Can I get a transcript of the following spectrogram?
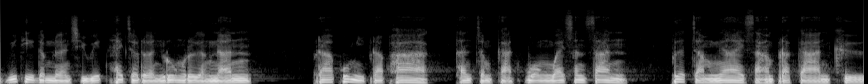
ตวิธีดำเนินชีวิตให้เจริญรุ่งเรืองนั้น พระผู้มีพระภาคท่านจำกัดวงไว้สั้นๆ เพื่อจำง่ายสามประการคือ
